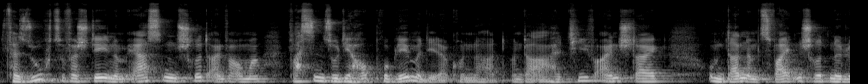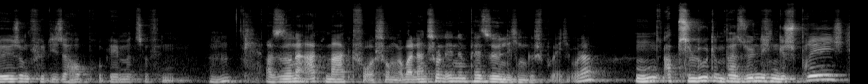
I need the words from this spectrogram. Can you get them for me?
versucht zu verstehen, im ersten Schritt einfach auch mal, was sind so die Hauptprobleme, die der Kunde hat und da halt tief einsteigt um dann im zweiten Schritt eine Lösung für diese Hauptprobleme zu finden. Mhm. Also so eine Art Marktforschung, aber dann schon in einem persönlichen Gespräch, oder? Mhm, absolut im persönlichen Gespräch.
